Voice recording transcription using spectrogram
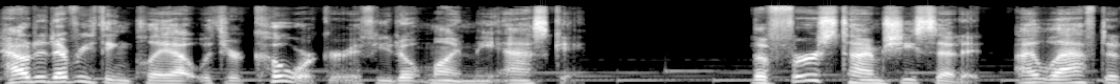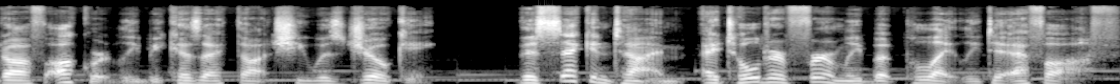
How did everything play out with your coworker if you don't mind me asking? The first time she said it, I laughed it off awkwardly because I thought she was joking. The second time, I told her firmly but politely to F off.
